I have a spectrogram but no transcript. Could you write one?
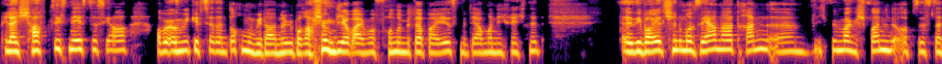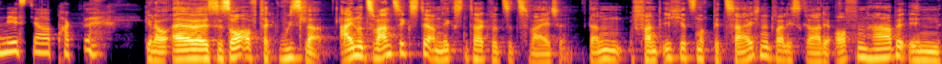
Vielleicht schafft sie es nächstes Jahr, aber irgendwie gibt es ja dann doch mal wieder eine Überraschung, die auf einmal vorne mit dabei ist, mit der man nicht rechnet. Äh, sie war jetzt schon immer sehr nah dran. Äh, ich bin mal gespannt, ob sie es dann nächstes Jahr packt. Genau, äh, Saisonauftakt Wiesla. 21. Am nächsten Tag wird sie Zweite. Dann fand ich jetzt noch bezeichnet, weil ich es gerade offen habe, in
